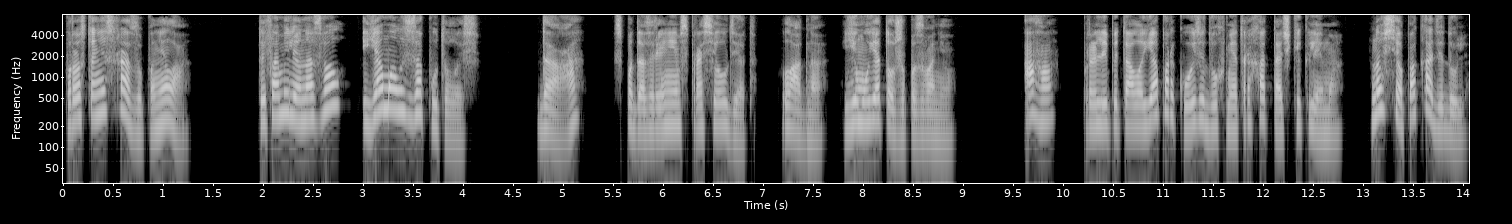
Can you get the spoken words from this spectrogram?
Просто не сразу поняла». «Ты фамилию назвал?» И я малость запуталась. «Да», — с подозрением спросил дед. «Ладно, ему я тоже позвоню». «Ага», — пролепетала я, паркуясь в двух метрах от тачки Клима. «Ну все, пока, дедуль».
